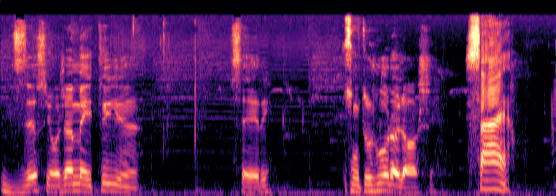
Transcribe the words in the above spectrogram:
10, ils n'ont jamais été euh, serrés. Ils sont toujours relâchés. Serre.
